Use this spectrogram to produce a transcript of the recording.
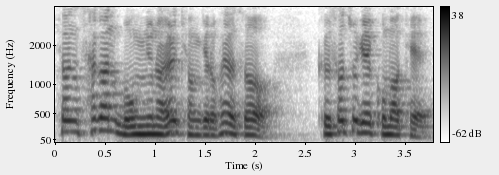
현 사간 목륜하를 경계로 하여서 그 서쪽에 고막해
